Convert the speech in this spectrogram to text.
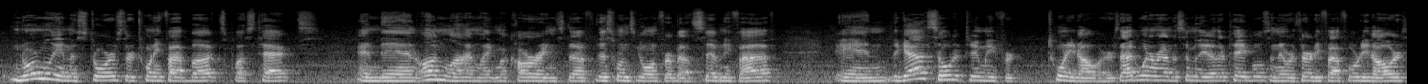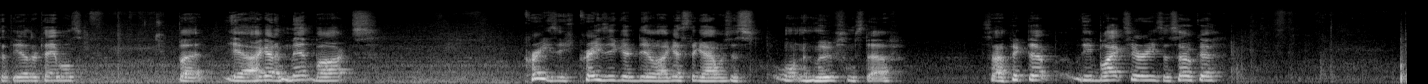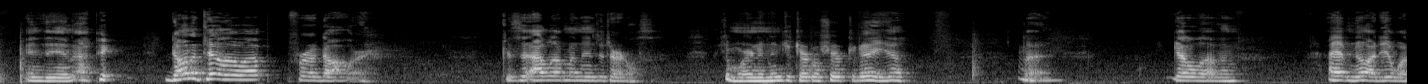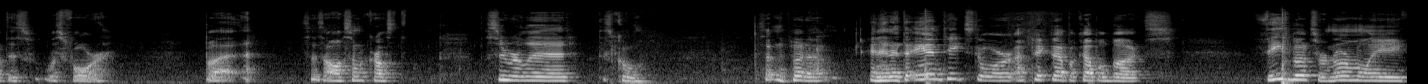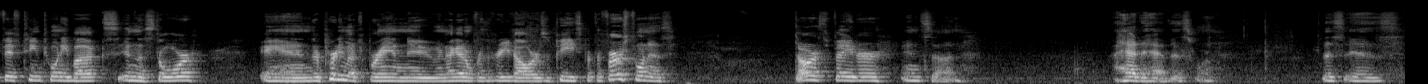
Normally in the stores they're 25 bucks plus tax and then online like Mercari and stuff this one's going for about 75 and the guy sold it to me for $20. I'd went around to some of the other tables and they were $35, $40 at the other tables. But yeah, I got a mint box. Crazy, crazy good deal. I guess the guy was just wanting to move some stuff. So I picked up the Black Series Ahsoka. And then I picked Donatello up for a dollar. Because I love my Ninja Turtles. I think I'm wearing a Ninja Turtle shirt today, yeah. But gotta love him. I have no idea what this was for, but it says awesome across the sewer lid. That's cool. Something to put up. And then at the antique store, I picked up a couple books. These books are normally 15, 20 bucks in the store, and they're pretty much brand new, and I got them for $3 a piece. But the first one is Darth Vader and Son. I had to have this one. This is,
